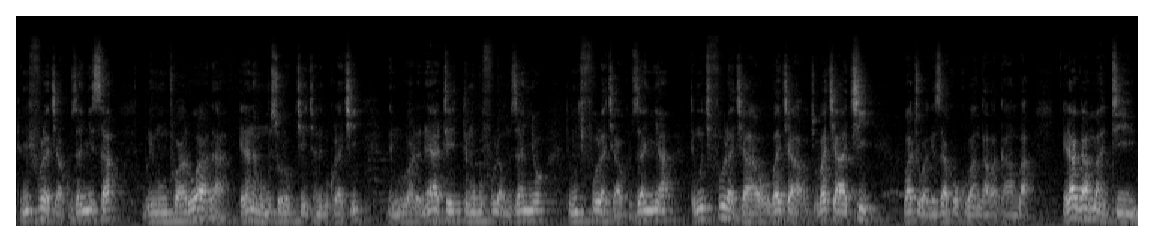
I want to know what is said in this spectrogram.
temukifuula kyakuzanyisa buli muntu alwala era namwe musobola okukyenkya nemukola ki? Nemulwala naye ate temugufuula muzannyo temukifuula kyakuzanya temukifuula oba kya- oba kyaki bwati wagezaako okuba nga abagamba. Era agamba nti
